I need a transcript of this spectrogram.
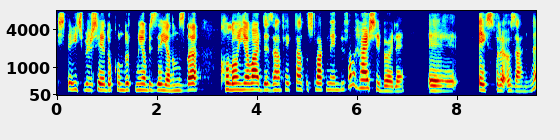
İşte hiçbir şeye dokundurtmuyor bize. Yanımızda kolonya var, dezenfektan, ıslak mendil falan her şey böyle e, ekstra özenli.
